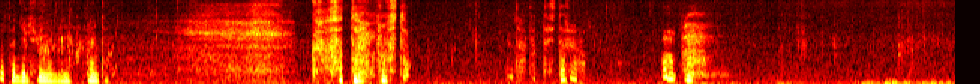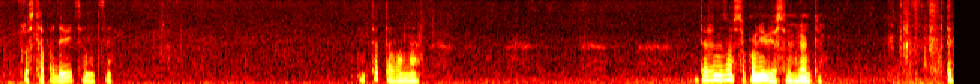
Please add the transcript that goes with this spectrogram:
Вот это дельфины, блин, гляньте. Красота просто. Так, тут десь дерева. Опа. Просто подивіться на це. Вот это вона. Даже не знаю, сколько мне веса, гляньте. Ух ты.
